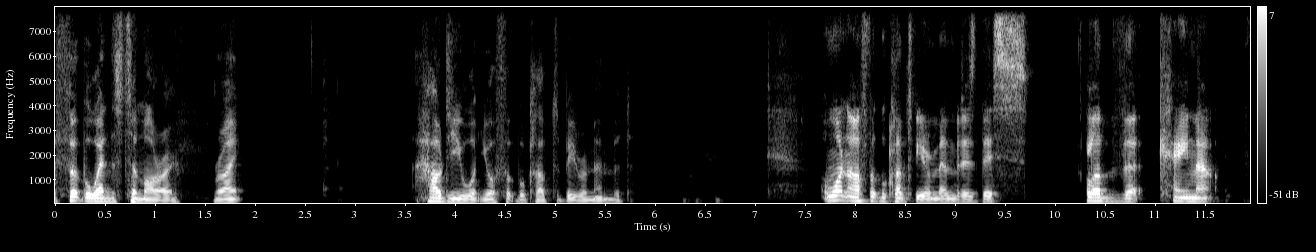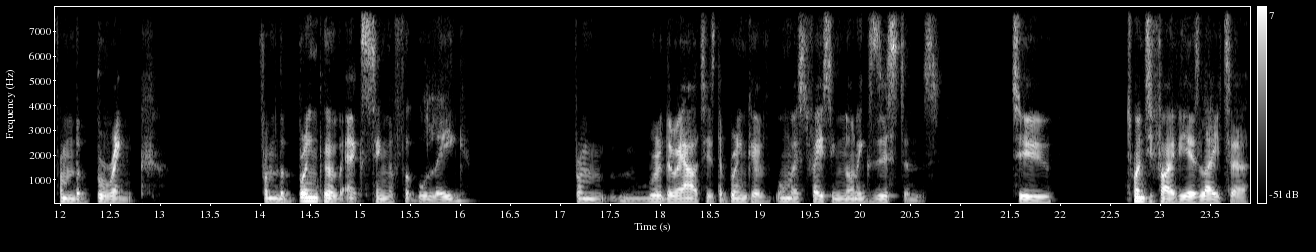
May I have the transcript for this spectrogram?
football ends tomorrow, right? How do you want your football club to be remembered? I want our football club to be remembered as this club that came out from the brink, from the brink of exiting the football league, from the reality is the brink of almost facing non-existence, to 25 years later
